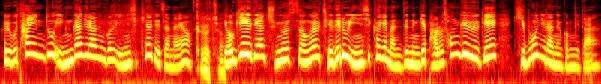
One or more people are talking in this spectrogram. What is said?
그리고 타인도 인간이라는 걸 인식해야 되잖아요. 그렇죠. 여기에 대한 중요성을 제대로 인식하게 만드는 게 바로 성교육의 기본이라는 겁니다.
